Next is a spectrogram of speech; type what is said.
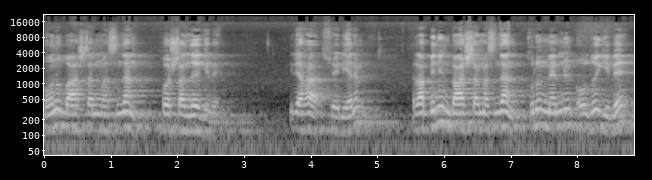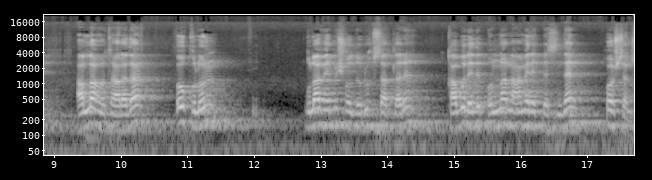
onu bağışlanmasından hoşlandığı gibi. Bir daha söyleyelim. Rabbinin bağışlanmasından kulun memnun olduğu gibi Allahu Teala da o kulun kula vermiş olduğu ruhsatları kabul edip onlarla amel etmesinden hoşlanır.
